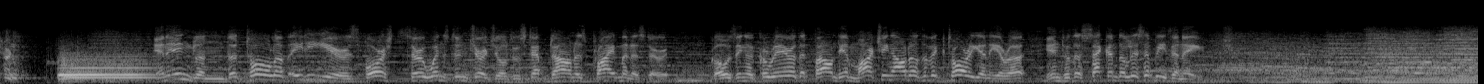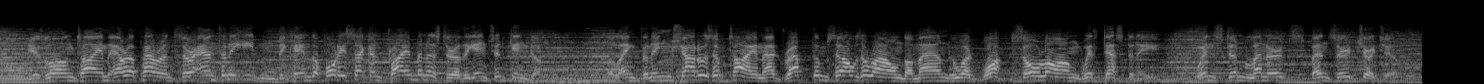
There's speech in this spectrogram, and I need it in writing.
eternally. In England, the toll of 80 years forced Sir Winston Churchill to step down as Prime Minister, closing a career that found him marching out of the Victorian era into the Second Elizabethan Age. His longtime heir apparent, Sir Anthony Eden, became the 42nd Prime Minister of the ancient kingdom. The lengthening shadows of time had wrapped themselves around the man who had walked so long with destiny, Winston Leonard Spencer Churchill.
